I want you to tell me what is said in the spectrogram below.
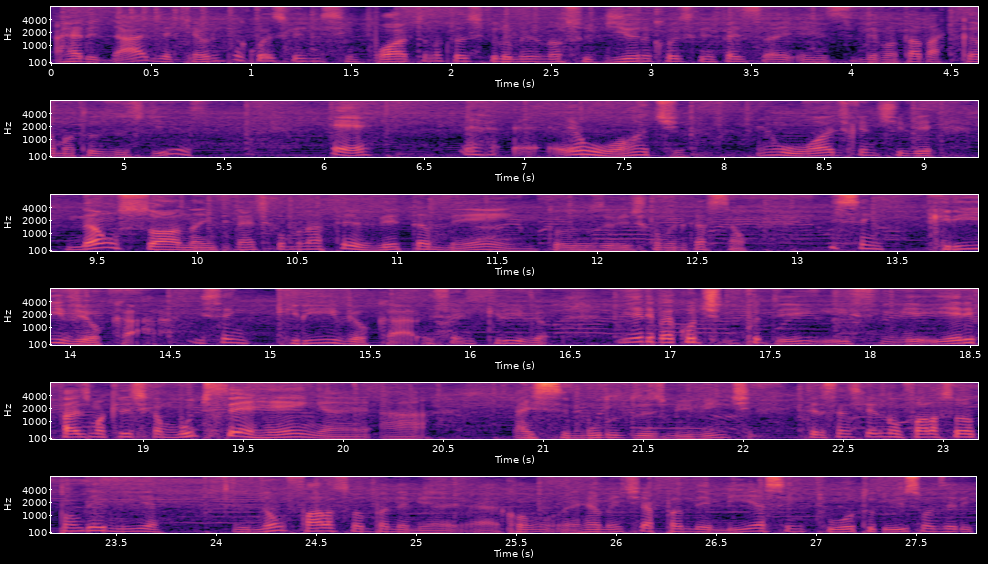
a realidade é que a única coisa que a gente se importa, a única coisa que ilumina o nosso dia, a única coisa que a gente faz a gente se levantar da cama todos os dias é, é, é, o ódio. É o ódio que a gente vê, não só na internet, como na TV também, em todos os meios de comunicação. Isso é incrível, cara. Isso é incrível, cara. Isso é incrível. E ele vai continuar. E, e, ele faz uma crítica muito ferrenha a, a esse mundo de 2020. Interessante que ele não fala sobre a pandemia. Ele não fala sobre a pandemia. É, é, realmente a pandemia acentuou tudo isso, mas ele,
